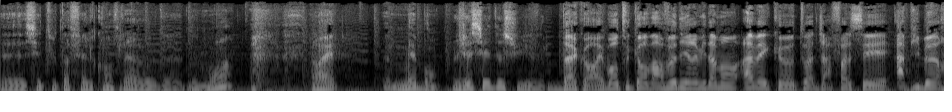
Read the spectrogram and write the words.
Euh, c'est tout à fait le contraire de, moi. Mais bon, j'essaie de suivre. D'accord. Et bon, en tout cas, on va revenir évidemment avec euh, toi, Jafar. C'est Happy Bird.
